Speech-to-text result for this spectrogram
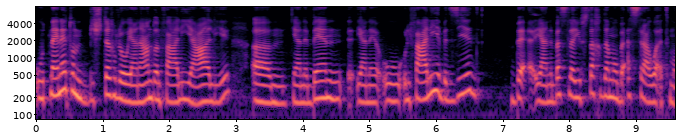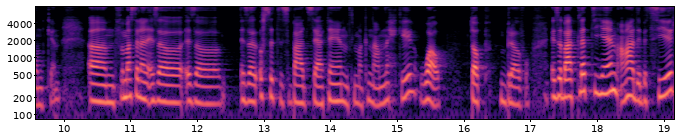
واثنيناتهم بيشتغلوا يعني عندهم فعالية عالية. يعني بين يعني والفعالية بتزيد يعني بس ليستخدموا بأسرع وقت ممكن. فمثلا إذا إذا إذا قصة بعد ساعتين مثل ما كنا عم نحكي واو! توب برافو. إذا بعد ثلاثة أيام عادي بتصير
